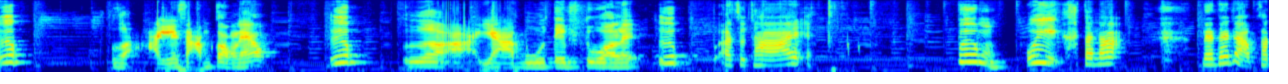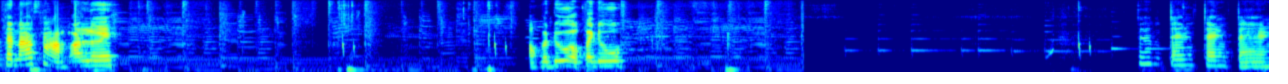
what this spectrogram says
อึบว้ายเหลือสามกล่องแล้วอึบเออยาบูเต็มตัวเลยอึบอันสุดท้ายปึ้ม อุ้ยคาตนะในได้ดาบคาตนะสามอันเลย ออกไปดูออกไปดู งแตงแตงแตง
